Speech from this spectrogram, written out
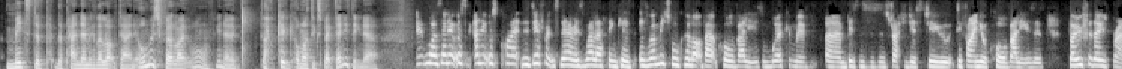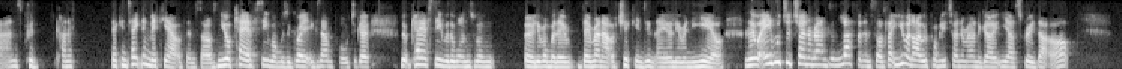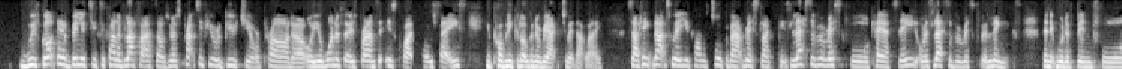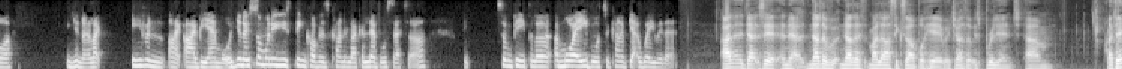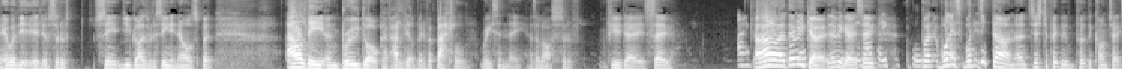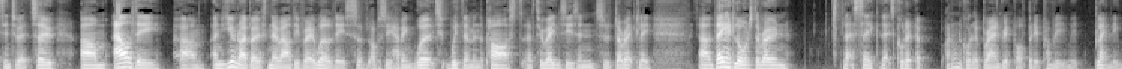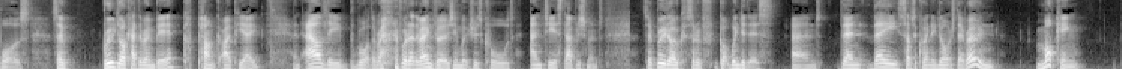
midst of the pandemic and the lockdown, it almost felt like, oh, you know, I could almost expect anything now. It was, and it was, and it was quite the difference there as well. I think is is when we talk a lot about core values and working with um, businesses and strategists to define your core values. Is both of those brands could kind of they can take the Mickey out of themselves. And your KFC one was a great example to go, look, KFC were the ones when earlier on where they they ran out of chicken, didn't they, earlier in the year? And they were able to turn around and laugh at themselves. Like you and I would probably turn around and go, Yeah, I screwed that up. We've got the ability to kind of laugh at ourselves. Whereas perhaps if you're a Gucci or a Prada or you're one of those brands that is quite pro face, you're probably not going to react to it that way. So I think that's where you kind of talk about risk. Like it's less of a risk for KFC or it's less of a risk for Lynx than it would have been for, you know, like even like IBM or you know someone who you think of as kind of like a level setter, some people are, are more able to kind of get away with it. And that's it. And another another my last example here, which I thought was brilliant. Um, I don't know whether it have sort of seen you guys would have seen it else, but Aldi and BrewDog have had a little bit of a battle recently as the last sort of few days. So Oh, there we go. There we go. So, but what it's what it's done, and just to put put the context into it. So, um, Aldi, um, and you and I both know Aldi very well. These obviously having worked with them in the past uh, through agencies and sort of directly, uh, they had launched their own. Let's say, let's call it a. I don't want to call it a brand rip-off, but it probably it blatantly was. So, BrewDog had their own beer, Punk IPA, and Aldi brought their brought out their own version, which was called Anti-Establishment. So, BrewDog sort of got wind of this, and then they subsequently launched their own mocking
